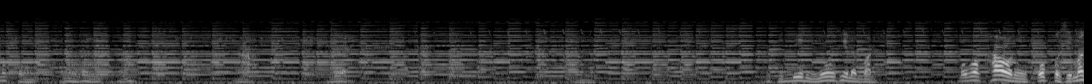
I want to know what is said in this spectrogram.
มาส่งอันนี้ไปอีกนะอะเนี่ยมันดินโยงที่ละบัดบอกว่าเข้านี่กบก็สิมา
